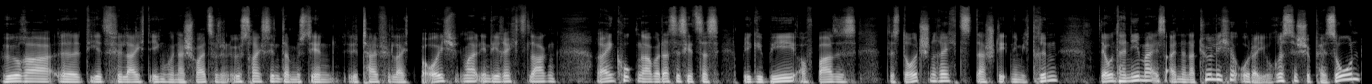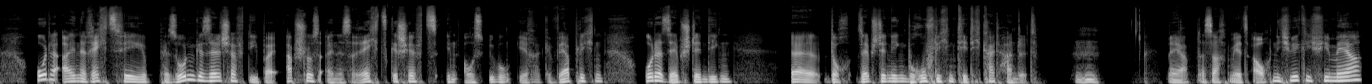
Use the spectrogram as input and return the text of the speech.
Hörer, äh, die jetzt vielleicht irgendwo in der Schweiz oder in Österreich sind, da müsst ihr im Detail vielleicht bei euch mal in die Rechtslagen reingucken, aber das ist jetzt das BGB auf Basis des deutschen Rechts, da steht nämlich drin, der Unternehmer ist eine natürliche oder juristische Person oder eine rechtsfähige Personengesellschaft, die bei Abschluss eines Rechtsgeschäfts in Ausübung ihrer gewerblichen oder selbstständigen, äh, doch selbstständigen beruflichen Tätigkeit handelt. Mhm. Naja, das sagt mir jetzt auch nicht wirklich viel mehr.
